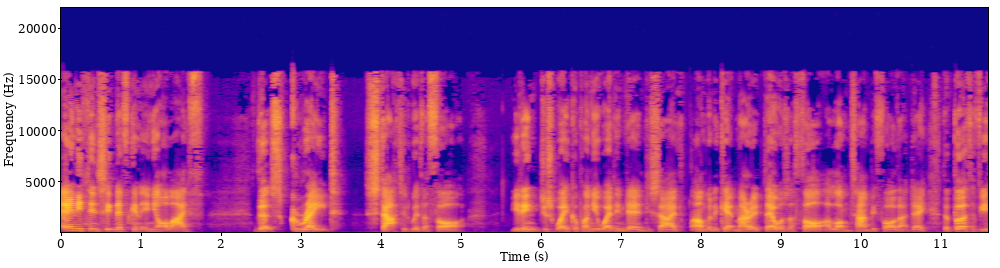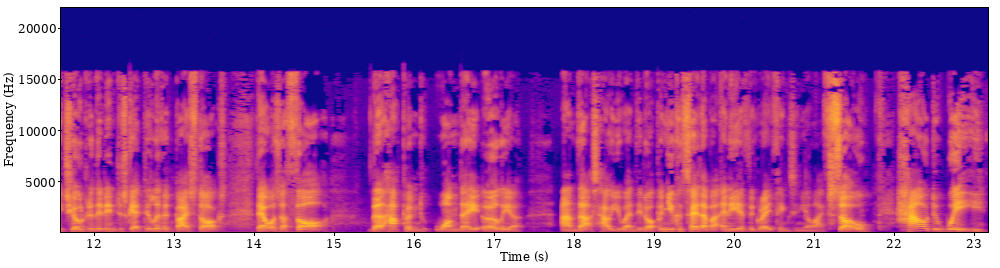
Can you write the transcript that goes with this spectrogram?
Anything significant in your life that's great started with a thought. You didn't just wake up on your wedding day and decide, oh, I'm going to get married. There was a thought a long time before that day. The birth of your children, they didn't just get delivered by storks. There was a thought that happened one day earlier, and that's how you ended up. And you could say that about any of the great things in your life. So, how do we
